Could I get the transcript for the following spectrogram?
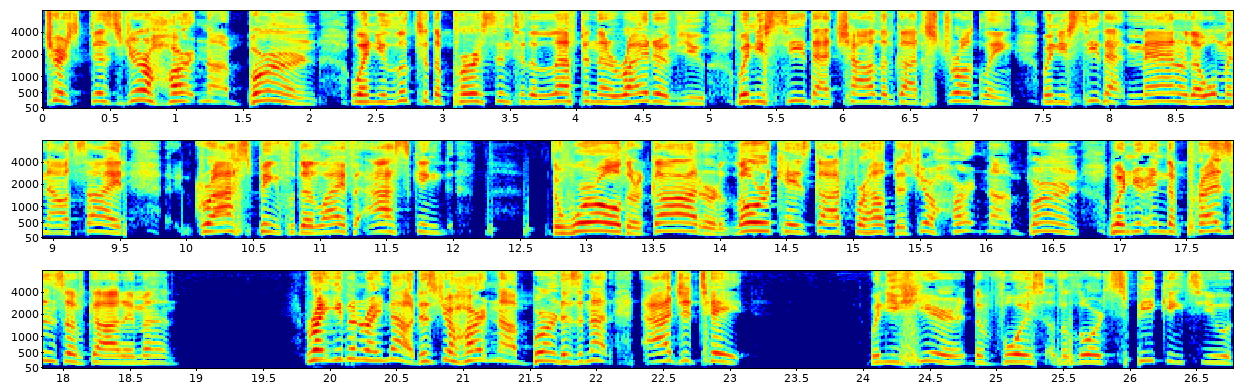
Church, does your heart not burn when you look to the person to the left and the right of you, when you see that child of God struggling, when you see that man or that woman outside grasping for their life, asking the world or God or lowercase God for help? Does your heart not burn when you're in the presence of God? Amen. Right, even right now, does your heart not burn? Does it not agitate when you hear the voice of the Lord speaking to you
